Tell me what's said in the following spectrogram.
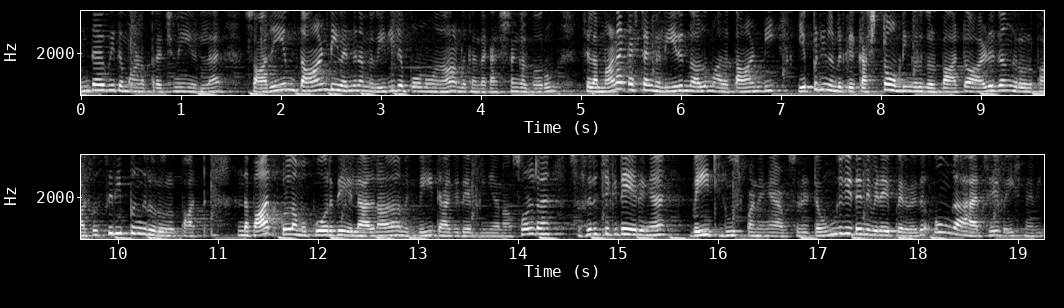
எந்த விதமான பிரச்சனையும் இல்லை. ஸோ அதையும் தாண்டி வந்து நம்ம வெளியில் போகணுன்னா நம்மளுக்கு அந்த கஷ்டங்கள் வரும். சில மன கஷ்டங்கள் இருந்தாலும் அதை தாண்டி எப்படி நம்மளுக்கு கஷ்டம் அப்படிங்கிறது ஒரு பாட்டோ அழுகங்கிற ஒரு பாட்டோ சிரிப்புங்கிற ஒரு பாட்டு அந்த பாட்டுக்குள்ளே நம்ம போகிறதே இல்லை. அதனால தான் நமக்கு வெயிட் ஆகுது அப்படிங்கிறத நான் சொல்கிறேன் ஸோ சிரிச்சுக்கிட்டே இருங்க. வெயிட் லூஸ் பண்ணுங்க அப்படின்னு சொல்லிட்டு உங்ககிட்ட இருந்து விடைபெறுவது உங்கள் ஆர்ஜே வைஷ்ணவி.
